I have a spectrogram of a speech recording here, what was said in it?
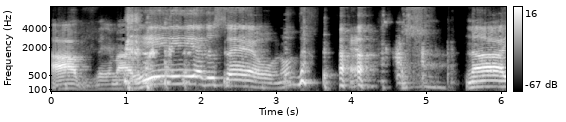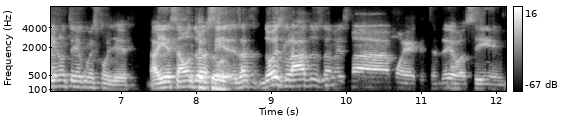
Ave Maria do céu! Não dá. Não, aí não tenho como escolher. Aí são dois, assim, dois lados da mesma moeda, entendeu? Assim,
